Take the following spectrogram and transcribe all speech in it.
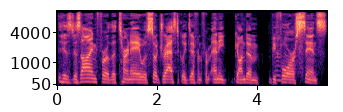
his design for the Turn A was so drastically different from any Gundam before or since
